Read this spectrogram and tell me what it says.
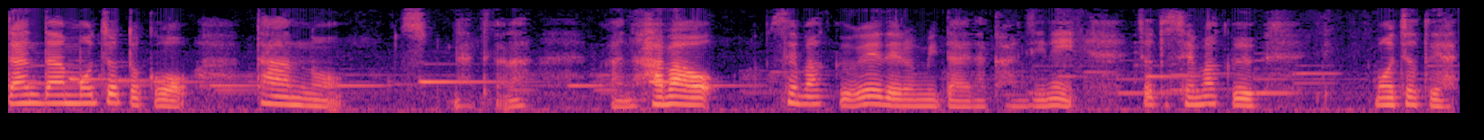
だんだんもうちょっとこう、ターンの、なんていうかな、あの、幅を狭くウェーデルみたいな感じに、ちょっと狭くもうちょっとや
